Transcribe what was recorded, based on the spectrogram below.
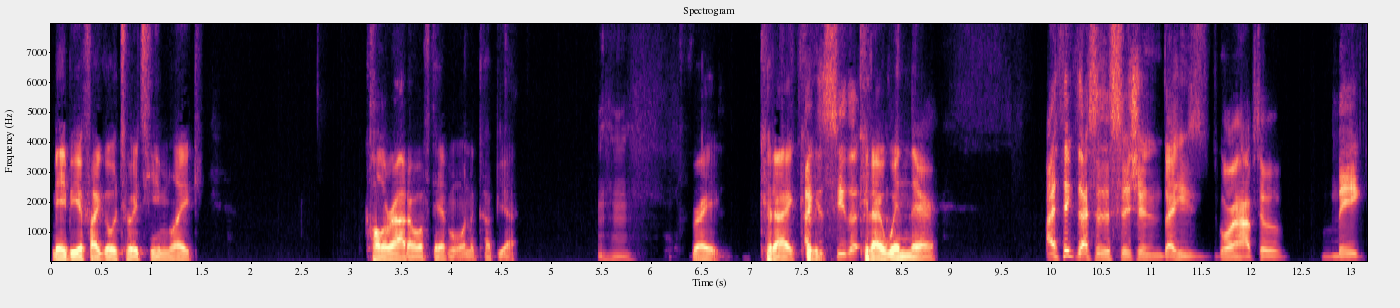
maybe if i go to a team like colorado if they haven't won a cup yet. Mm-hmm. right? Could i could i could see that could i win there? I think that's a decision that he's going to have to make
